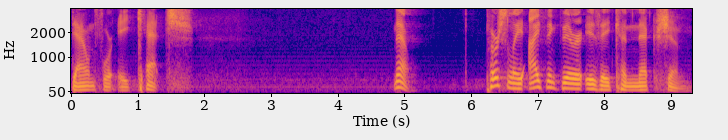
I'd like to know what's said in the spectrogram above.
down for a catch. Now, personally, I think there is a connection.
